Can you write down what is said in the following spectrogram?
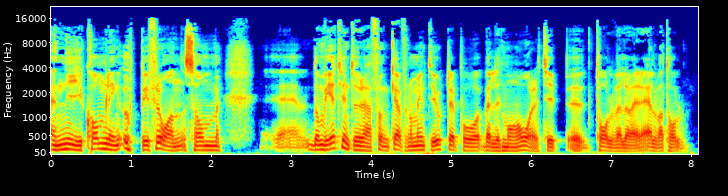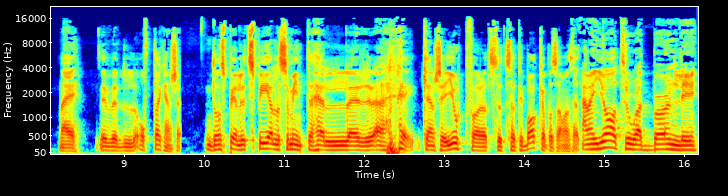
en nykomling uppifrån som... Eh, de vet ju inte hur det här funkar, för de har inte gjort det på väldigt många år. Typ eh, 12 eller 11-12. Nej, det är väl 8 kanske de spelar ett spel som inte heller kanske är gjort för att studsa tillbaka på samma sätt. Ja, men jag tror att Burnley...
